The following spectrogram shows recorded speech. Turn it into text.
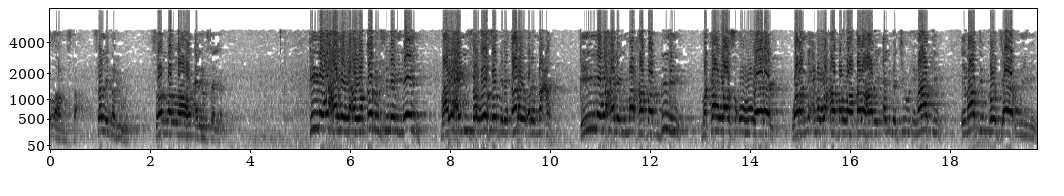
allahu mustacaan salli nabi wey sala allahu calayh wasalam qiila waxaa la yidhi awaqad ursila ilayh maalle xaggiisa loo soo diray? Qaala wuxu uhi nacam. Qiila waxaa la yidhi marxaban bihi makaan waasicuhu helaay wala nicma waxaa barwaaqo lahaaday almajiu imaatin. Imaatinkoo jaa uu yimid.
